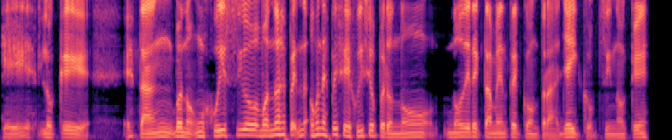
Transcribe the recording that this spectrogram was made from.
que es lo que están, bueno, un juicio, bueno, es una especie de juicio, pero no, no directamente contra Jacob, sino que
